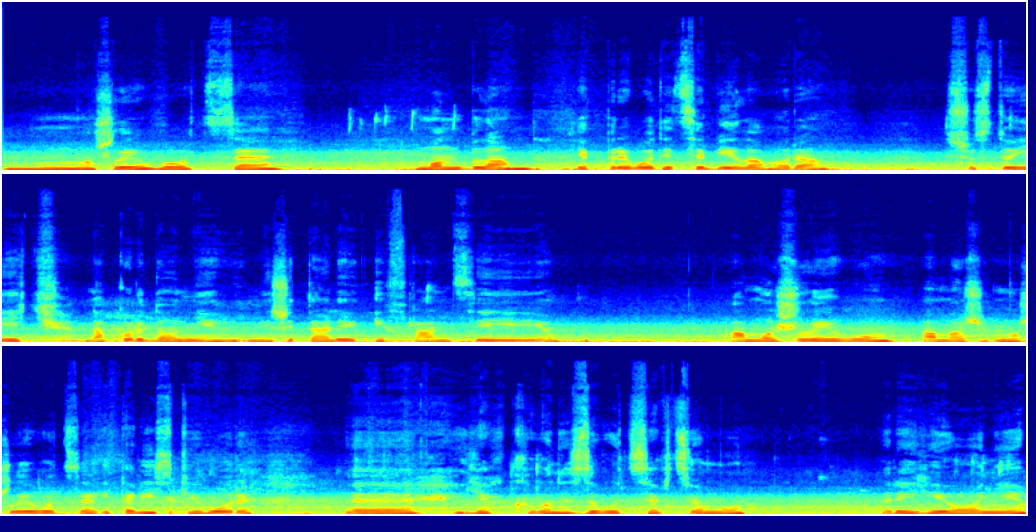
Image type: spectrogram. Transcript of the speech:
Можливо, це Монблан, як переводиться Біла гора, що стоїть на кордоні між Італією і Францією. А можливо, а можливо, це італійські гори. Е, як вони звуться в цьому регіоні?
